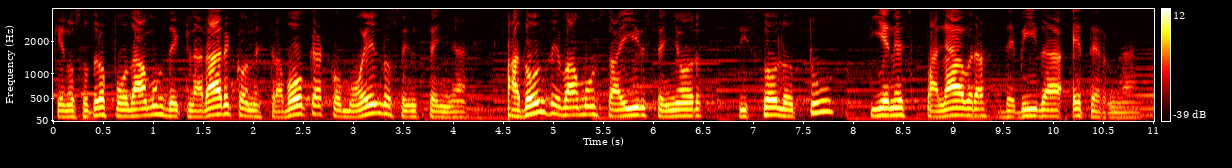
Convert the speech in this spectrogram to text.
Que nosotros podamos declarar con nuestra boca, como Él nos enseña, ¿a dónde vamos a ir, Señor, si solo tú tienes palabras de vida eterna?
